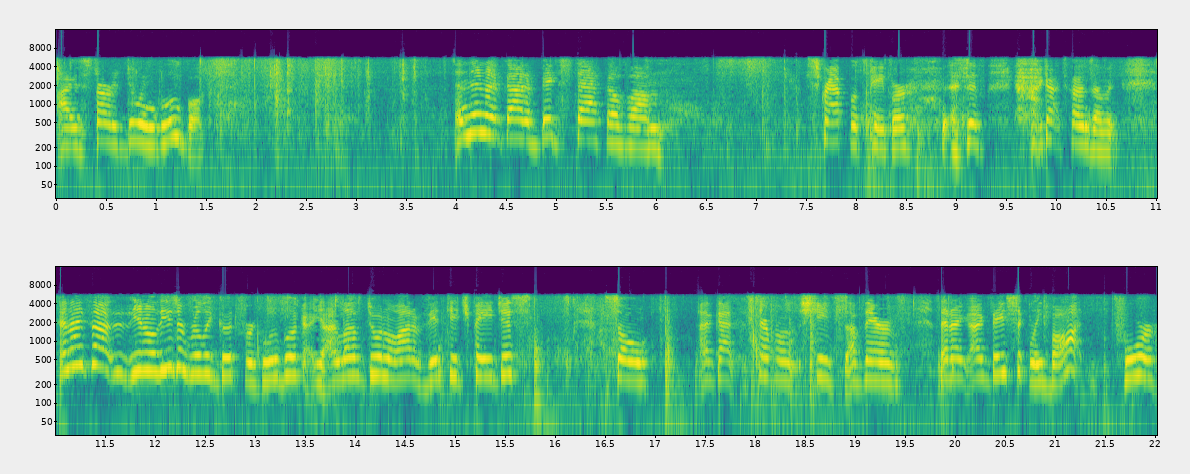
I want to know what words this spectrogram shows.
I started doing glue books. And then I've got a big stack of um, scrapbook paper, as if I got tons of it. And I thought, you know, these are really good for glue book. I, I love doing a lot of vintage pages. So I've got several sheets of there that I, I basically bought for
